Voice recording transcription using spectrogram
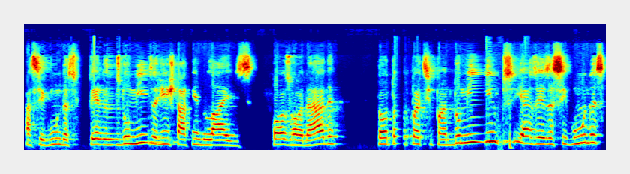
às segundas-feiras, domingos a gente está tendo lives pós-rodada. Então, eu estou participando domingos e às vezes as segundas.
